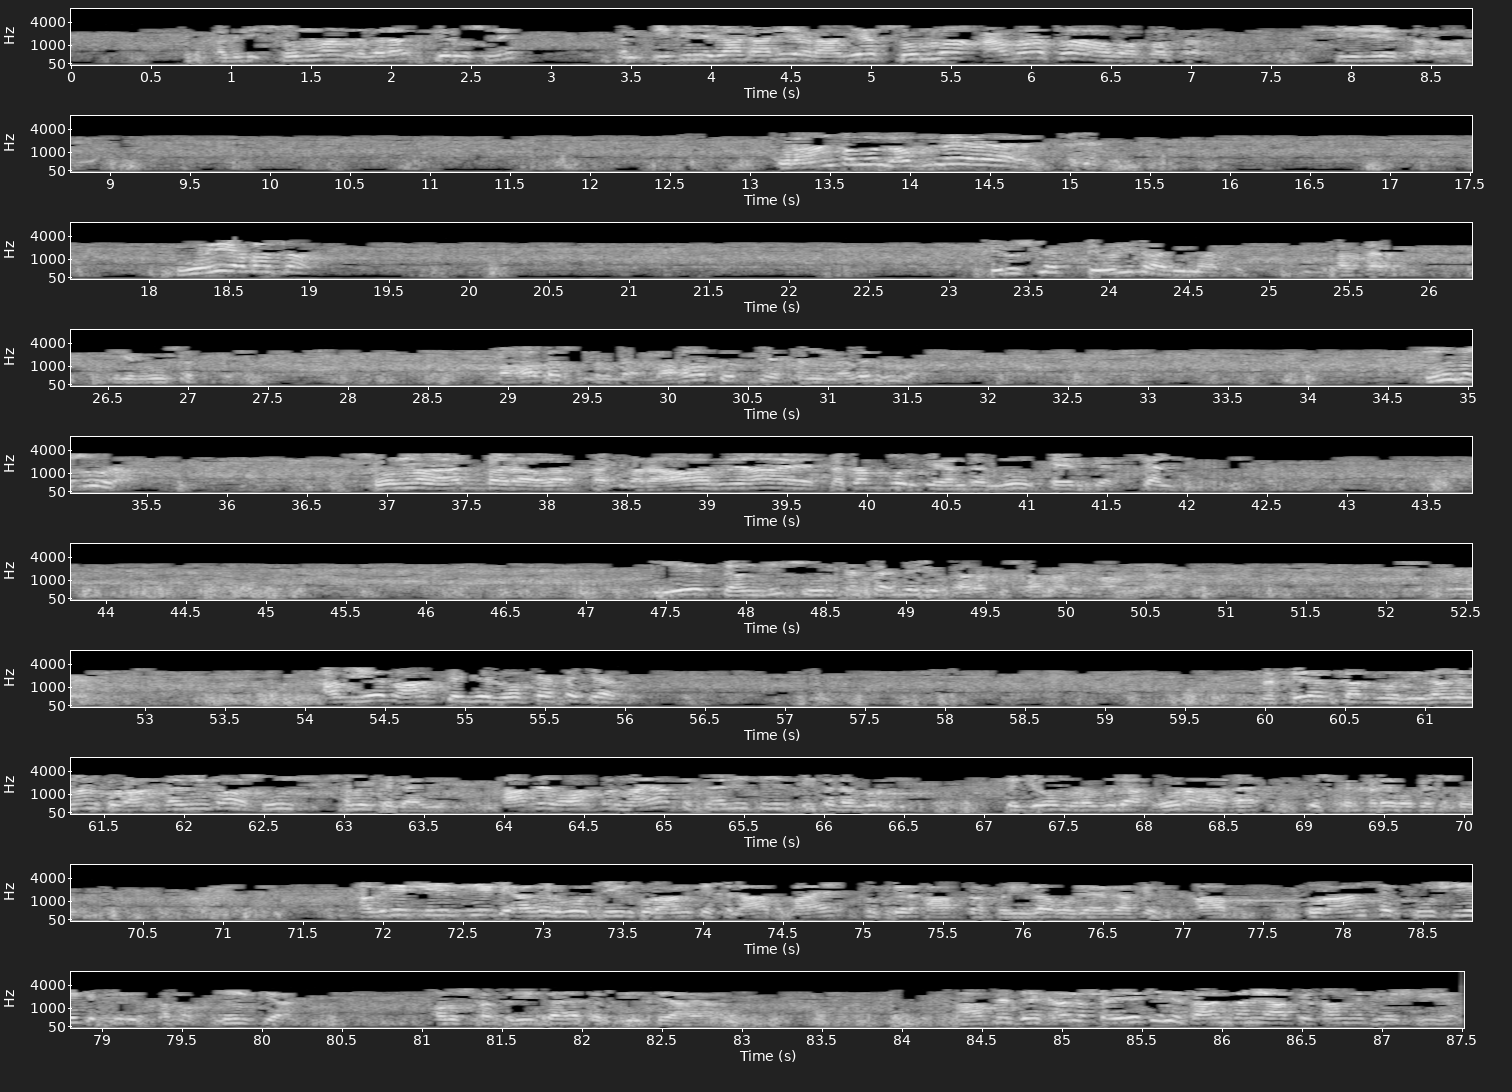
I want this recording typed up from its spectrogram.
اگلی سوما نظر پھر اس نے۔ تنقیدی نگاہ ڈالی اور آ گیا سوما آبا تھا آبا پکڑ سیجے تک آ گیا۔ قرآن تو وہ لفظ میں ہے۔ وہی ابا تھا پھر اس نے تیوری تعلیم آتے یہ رو سکتے ہیں بہت اچھا بہت اس کے سنگ نظر ہوا۔ کیوں بسورا سونا اکبر وقت اکبر اور نہ تکبر کے اندر منہ پھیر کے چل یہ چند ہی صورتیں پہلے یہ سارا کچھ ہمارے سامنے آ رہا اب یہ بات کہ یہ لوگ کیسے کیا تھے؟ میں صرف کر وزیرا نے من، قرآن کرنے کا اصول سمجھ کے جائیے۔ آپ نے غور فرمایا کہ پہلی چیز کی تدبر کہ جو مربوضہ ہو رہا ہے، اس سے کھڑے ہو کے سوچ اگلی چیز تھی کہ اگر وہ چیز قرآن کے خلاف آئے تو پھر آپ کا فریضہ ہو جائے گا کہ آپ قرآن سے پوچھیے کہ پھر اس کا مفہوم کیا ہے اور اس کا طریقہ ہے تفصیل سے آیا۔ آپ نے دیکھا کہ ایک ہی مثال میں نے آپ کے سامنے پیش کی ہے۔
